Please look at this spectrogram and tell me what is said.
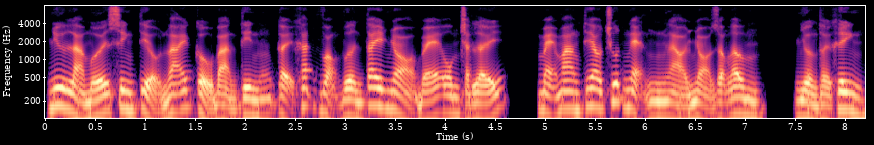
như là mới sinh tiểu nãi cầu bản tin cậy khát vọng vườn tay nhỏ bé ôm chặt lấy, mẹ mang theo chút nghẹn ngào nhỏ giọng âm, nhường thời khinh.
